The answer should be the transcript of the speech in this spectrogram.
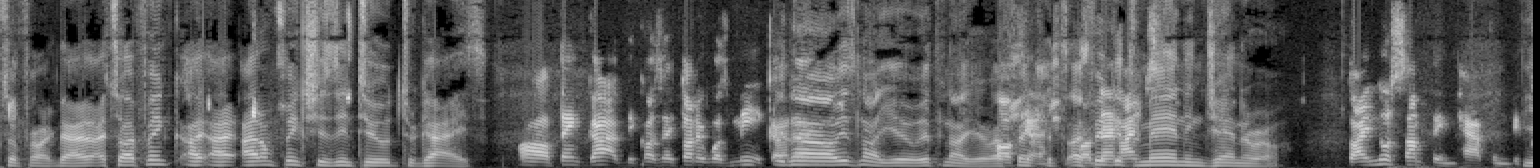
something like that. So I think I I, I don't think she's into to guys. Oh, thank God, because I thought it was me. No, it's not you. It's not you. I Okay. think it's I Well, think it's I'm- men in general. So I know something happened because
